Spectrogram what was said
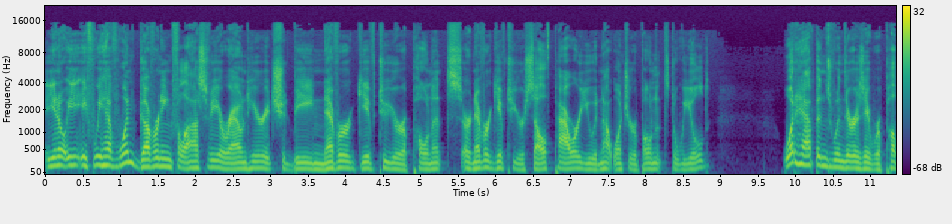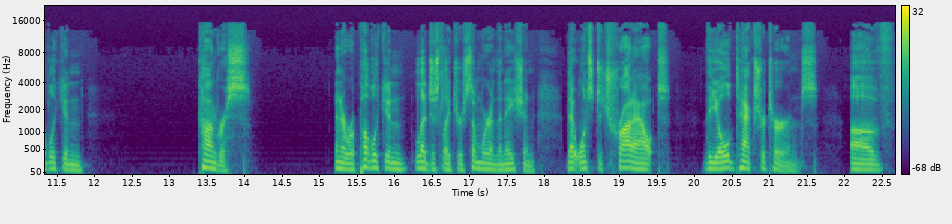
You know, if we have one governing philosophy around here, it should be never give to your opponents or never give to yourself power you would not want your opponents to wield. What happens when there is a Republican Congress and a Republican legislature somewhere in the nation that wants to trot out the old tax returns of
